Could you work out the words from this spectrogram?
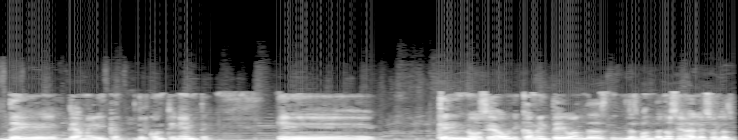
de, de América, del continente. eh, que no sea únicamente bandas, las bandas nacionales o las,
